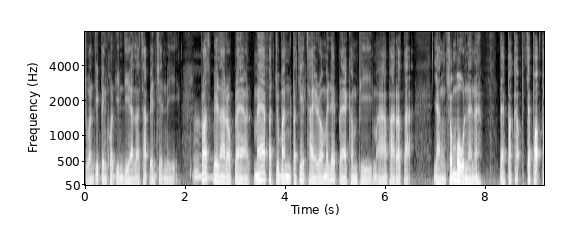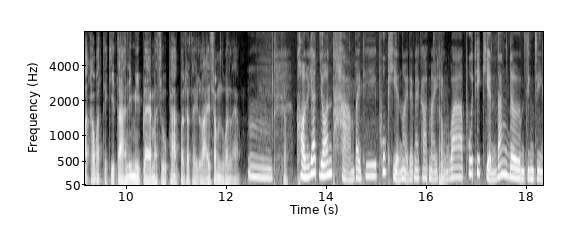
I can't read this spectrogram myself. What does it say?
ส่วนที่เป็นคนอินเดียแล้วถ้าเป็นเช่นนี้ เพราะเวลาเราแปลแม้ปัจจุบันประเทศไทยเราไม่ได้แปลคัมภีร์มหาภารตะอย่างสมบูรณ์นะนะ แต่พระคัมเฉพาะพระควัตกีตานี่มีแปลมาสู่ภาคภาษาไทยหลายสำนวนแล้วอืมครับขออนุญาตย้อนถามไปที่ผู้เขียนหน่อยได้ไหมคะ หมายถึงว่าผู้ที่เขียนดั้งเดิมจริง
